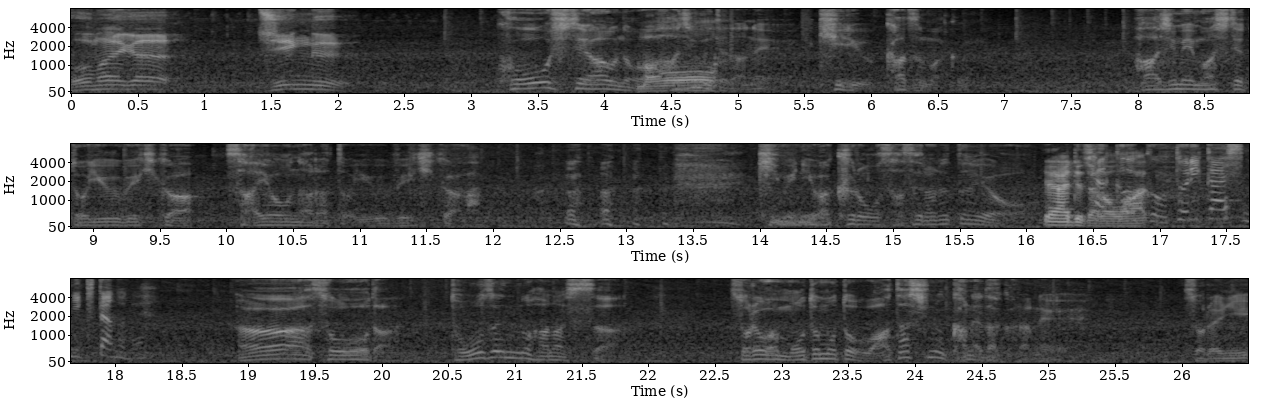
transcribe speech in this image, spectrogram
お前が神宮。こうして会うのは初めてだね。桐生一馬君。初めましてと言うべきかさようならと言うべきか。君には苦労させられたよ。Yeah, I did that a 100 lot. 億を取り返しに来たのね。ああそうだ。当然の話さ。それはもともと私の金だからね。それに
